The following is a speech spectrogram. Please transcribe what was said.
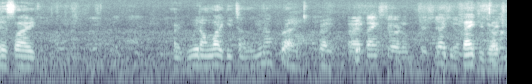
it's like like we don't like each other, you know. Right, right. All right, thanks, Jordan. Appreciate Thank you. you. Thank you, Jordan.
